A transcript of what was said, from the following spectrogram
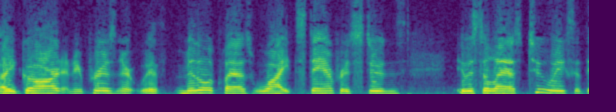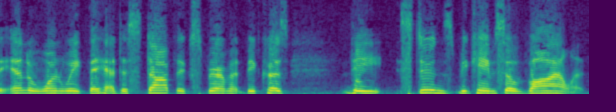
a guard and a prisoner with middle class white Stanford students. It was to last two weeks. At the end of one week, they had to stop the experiment because the students became so violent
